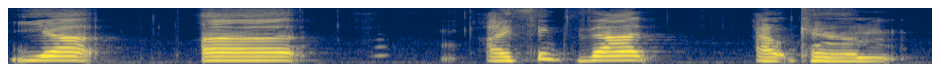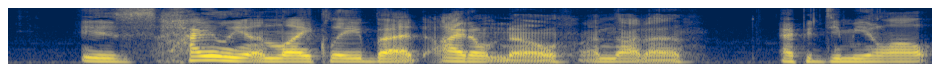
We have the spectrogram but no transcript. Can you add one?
Yeah, uh, I think that outcome is highly unlikely, but I don't know. I'm not a epidemiolo-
